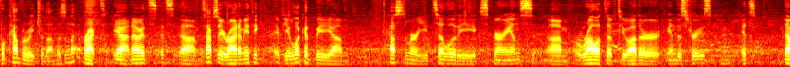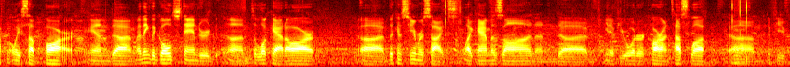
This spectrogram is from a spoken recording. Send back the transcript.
vocabulary to them, isn't it? Correct. Yeah. No, it's it's um, it's absolutely right. I mean, if you if you look at the um, customer utility experience um, relative to other industries, it's definitely subpar. And um, I think the gold standard um, to look at are uh, the consumer sites like Amazon, and uh, you know, if you order a car on Tesla, um, if you've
